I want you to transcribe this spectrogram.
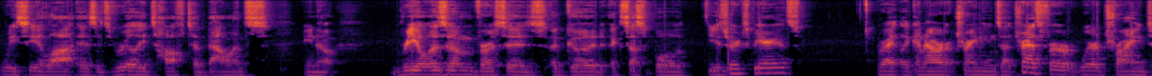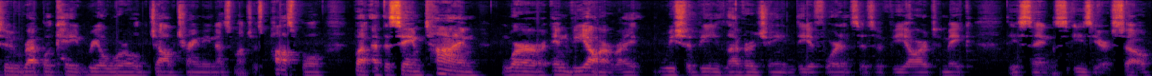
we see a lot is it's really tough to balance, you know, realism versus a good accessible user experience right? Like in our trainings at Transfr we're trying to replicate real world job training as much as possible but at the same time we're in vr right? We should be leveraging the affordances of vr to make these things easier. So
